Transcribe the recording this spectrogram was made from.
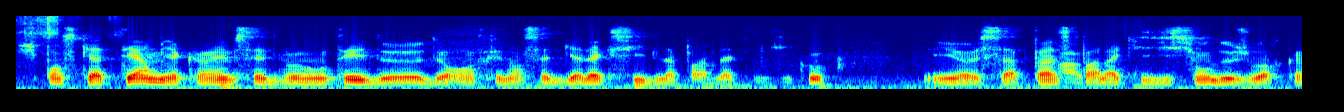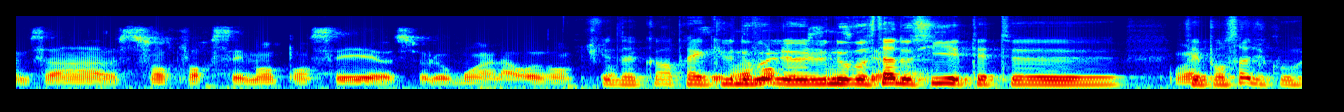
je pense qu'à terme, il y a quand même cette volonté de, de, rentrer dans cette galaxie de la part de l'Atlético. Et ça passe ah. par l'acquisition de joueurs comme ça, sans forcément penser, selon moi, à la revente. Je suis d'accord. Après, avec le nouveau, le, nouveau stade aussi est peut-être fait pour ça, du coup.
